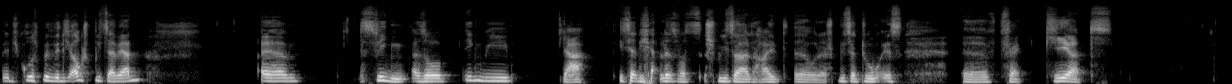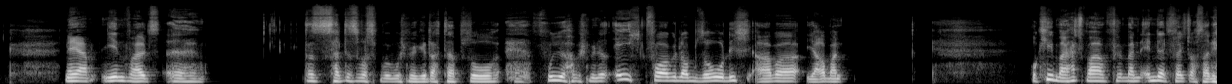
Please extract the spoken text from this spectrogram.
wenn ich groß bin, will ich auch Spießer werden. Ähm, deswegen, also irgendwie, ja, ist ja nicht alles, was Spießer halt, äh, oder Spießertum ist, äh, verkehrt. Naja, jedenfalls, äh, das ist halt das, was, wo ich mir gedacht habe, so, äh, früher habe ich mir das echt vorgenommen, so nicht, aber ja, man, okay, man hat mal, man ändert vielleicht auch seine,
